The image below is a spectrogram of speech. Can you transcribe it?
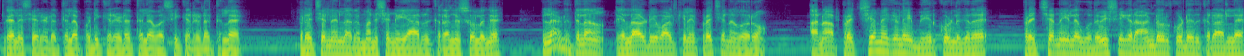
வேலை செய்கிற இடத்துல படிக்கிற இடத்துல வசிக்கிற இடத்துல பிரச்சனை இல்லாத மனுஷங்க யார் இருக்கிறாங்க சொல்லுங்க. எல்லா இடத்துலையும் எல்லாருடைய வாழ்க்கையிலையும் பிரச்சனை வரும். ஆனா பிரச்சனைகளை மேற்கொள்ளுகிற பிரச்சனையில உதவி செய்கிற ஆண்டவர் கூட இருக்கிறார்ல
